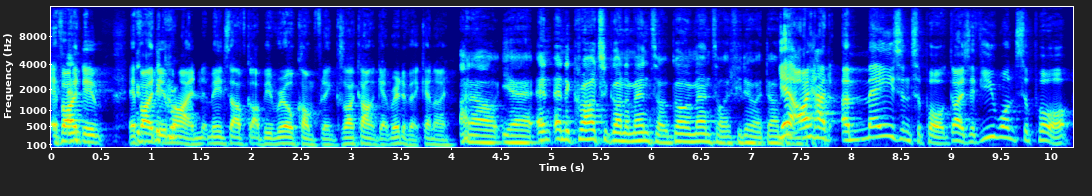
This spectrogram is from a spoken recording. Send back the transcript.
If and I do if the, I do cr- mine, it means that I've got to be real confident because I can't get rid of it, can I? I know, yeah. And and the crowds are going mental, going mental if you do it, don't yeah, they? I had amazing support, guys. If you want support,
